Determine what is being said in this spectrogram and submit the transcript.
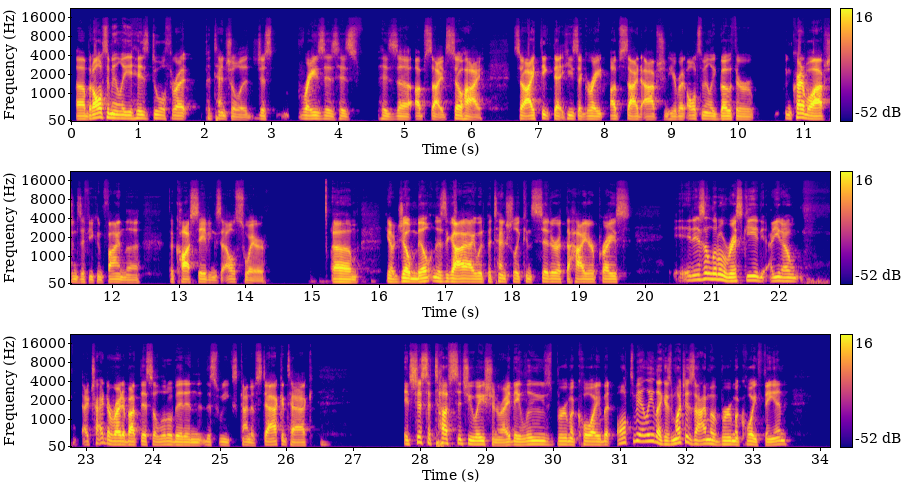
Uh, but ultimately, his dual threat potential it just raises his his uh, upside so high. So I think that he's a great upside option here. But ultimately, both are incredible options if you can find the the cost savings elsewhere. Um, you know, Joe Milton is a guy I would potentially consider at the higher price. It is a little risky. You know, I tried to write about this a little bit in this week's kind of stack attack it's just a tough situation, right? They lose Bru McCoy, but ultimately, like as much as I'm a Bru McCoy fan,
